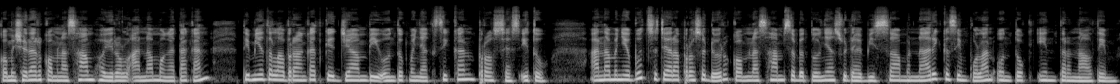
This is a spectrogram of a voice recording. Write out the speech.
Komisioner Komnas HAM Hoirul Anam mengatakan timnya telah berangkat ke Jambi untuk menyaksikan proses itu. Ana menyebut secara prosedur Komnas HAM sebetulnya sudah bisa menarik kesimpulan untuk internal tim.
